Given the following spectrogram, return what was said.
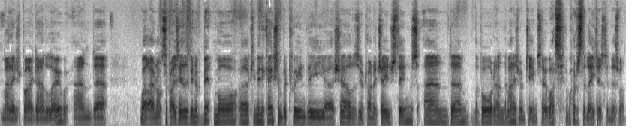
managed by Dan Loeb, and uh, well, I'm not surprised here. There's been a bit more uh, communication between the uh, shareholders who are trying to change things and um, the board and the management team. So, what's what's the latest in this one?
